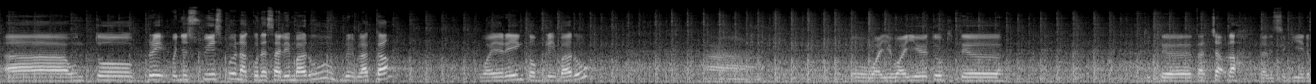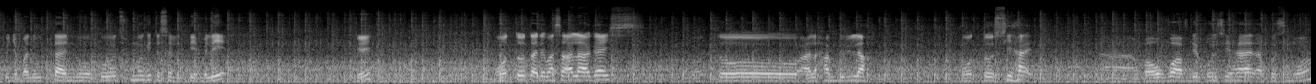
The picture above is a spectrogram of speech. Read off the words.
Uh, untuk brake punya Swiss pun aku dah salin baru, brake belakang. Wiring complete baru. Tu wire-wire tu kita kita touch up lah dari segi dia punya balutan tu apa semua kita selotip balik. Ok motor tak ada masalah guys. Motor Alhamdulillah motor sihat ha, power valve dia pun sihat apa semua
